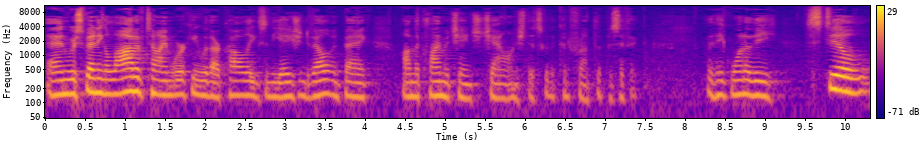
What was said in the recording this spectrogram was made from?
And we're spending a lot of time working with our colleagues in the Asian Development Bank on the climate change challenge that's going to confront the Pacific. I think one of the still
